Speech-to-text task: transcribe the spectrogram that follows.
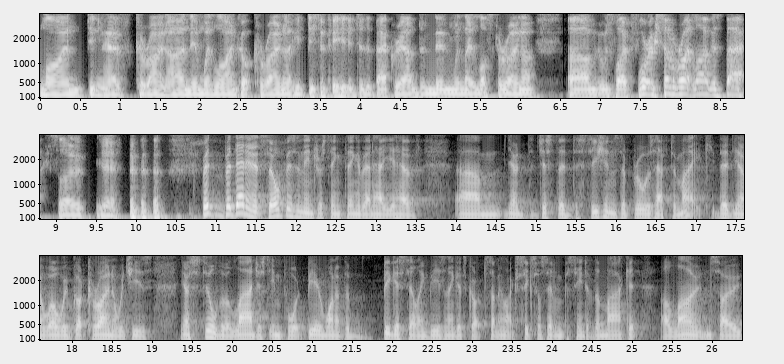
Lion didn't have Corona, and then when Lion got Corona, it disappeared into the background, and then when they lost Corona, um, it was like 4X Summer Bright Lager's back. So yeah. but but that in itself is an interesting thing about how you have um, you know, just the decisions that brewers have to make. That you know, well, we've got Corona, which is you know still the largest import beer, one of the biggest selling beers. I think it's got something like six or seven percent of the market alone. So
